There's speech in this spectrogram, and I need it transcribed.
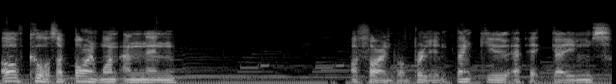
Of course, I buy one and then I find one. Brilliant. Thank you, Epic Games.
